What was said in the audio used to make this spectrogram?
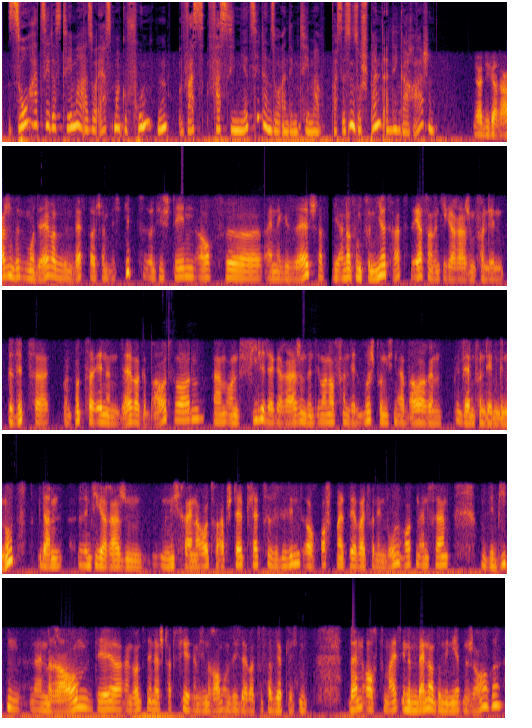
So hat sie das Thema also erstmal gefunden. Was fasziniert sie denn so an dem Thema? Was ist denn so spannend an den Garagen? Ja, die Garagen sind ein Modell, was es in Westdeutschland nicht gibt. Und die stehen auch für eine Gesellschaft, die anders funktioniert hat. Erstmal sind die Garagen von den Besitzer und NutzerInnen selber gebaut worden. Ähm, und viele der Garagen sind immer noch von den ursprünglichen Erbauerinnen, werden von denen genutzt. Dann sind die Garagen nicht reine Autoabstellplätze. Sie sind auch oftmals sehr weit von den Wohnorten entfernt und sie bieten einen Raum, der ansonsten in der Stadt fehlt, nämlich einen Raum, um sich selber zu verwirklichen. Wenn auch zumeist in einem männerdominierten Genre,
